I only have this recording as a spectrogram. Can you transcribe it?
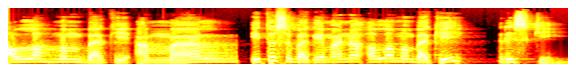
Allah membagi amal itu sebagaimana Allah membagi rizki.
